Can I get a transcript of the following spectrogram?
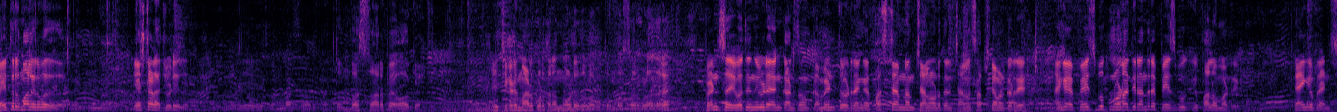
ರೈತರ ಮಾಲ್ ಇರ್ಬೋದು ಇದು? ಎಷ್ಟಣ್ಣ ಜೋಡಿದು ತೊಂಬತ್ತು ಸಾವಿರ ರೂಪಾಯಿ. ತೊಂಬತ್ತು ಸಾವಿರ ರೂಪಾಯಿ ಓಕೆ. ಹೆಚ್ಚು ಕಡೆ ಮಾಡ್ಕೊಡ್ತಾರೆ ನೋಡೋದು ನೋಡಿ ಅದ್ರೊಳಗೆ ತೊಂಬತ್ತು ಸಾವಿರಗಳು ಅದಾರೆ ಫ್ರೆಂಡ್ಸ್ ಇವತ್ತಿನ ವೀಡಿಯೋ ಹೆಂಗೆ ಕಾಣಿಸ್ತು ಕಮೆಂಟ್ ತೊಗೊಳ್ರಿ, ಹಂಗೆ ಫಸ್ಟ್ ಟೈಮ್ ನಮ್ಮ ಚಾನಲ್ ನೋಡ್ತಾರೆ ಚಾನಲ್ ಸಬ್ಸ್ಕ್ರೈಬ್ ಮಾಡ್ಕೊಡ್ರಿ ಹಂಗೆ ಫೇಸ್ಬುಕ್ ನೋಡತ್ತೀರ ಅಂದರೆ ಫೇಸ್ಬುಕ್ ಫಾಲೋ ಮಾಡಿರಿ. Thank you friends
